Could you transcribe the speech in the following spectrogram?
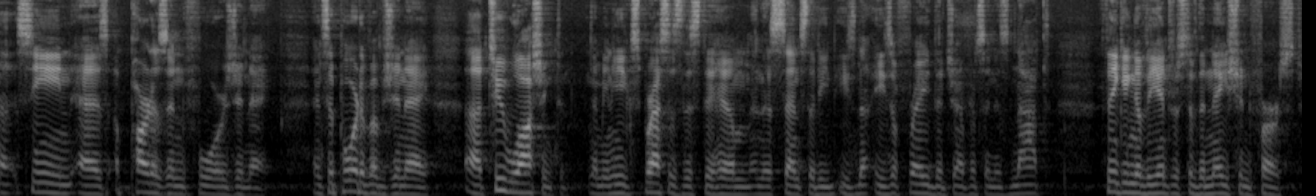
uh, seen as a partisan for Genet and supportive of Genet uh, to Washington. I mean, he expresses this to him in the sense that he, he's, not, he's afraid that Jefferson is not thinking of the interest of the nation first.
